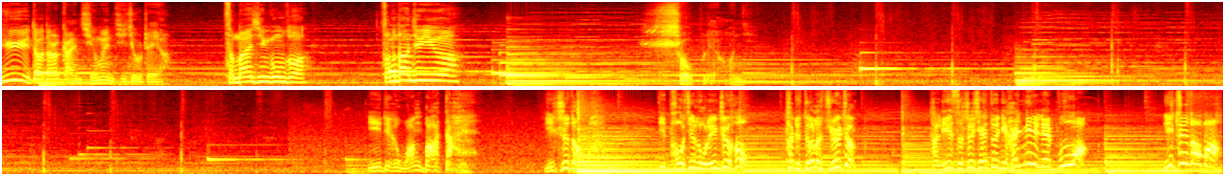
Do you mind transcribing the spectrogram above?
遇到点感情问题就这样，怎么安心工作？怎么当精英啊？受不了你！你这个王八蛋，你知道吗？你抛弃陆林之后，他就得了绝症，他临死之前对你还念念不忘，你知道吗？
